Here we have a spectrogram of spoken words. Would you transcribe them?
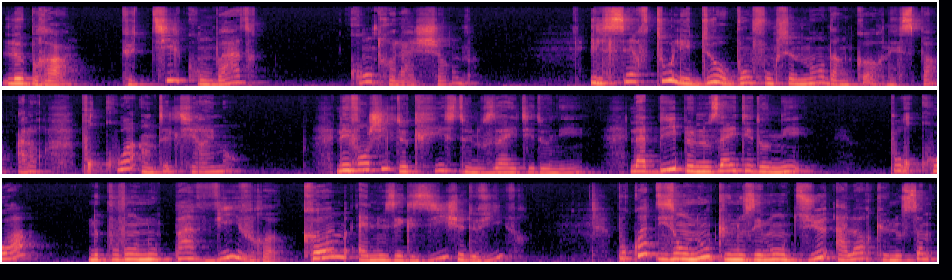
Le bras peut-il combattre contre la jambe? Ils servent tous les deux au bon fonctionnement d'un corps, n'est-ce pas? Alors pourquoi un tel tiraillement? L'évangile de Christ nous a été donné, la Bible nous a été donnée. Pourquoi ne pouvons-nous pas vivre comme elle nous exige de vivre? Pourquoi disons-nous que nous aimons Dieu alors que nous sommes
